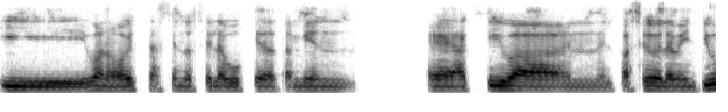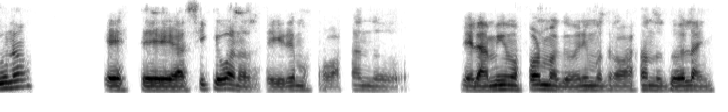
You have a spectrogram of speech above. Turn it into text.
Y bueno, hoy está haciéndose la búsqueda también eh, activa en el paseo de la 21. Este, así que bueno, seguiremos trabajando de la misma forma que venimos trabajando todo el año.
